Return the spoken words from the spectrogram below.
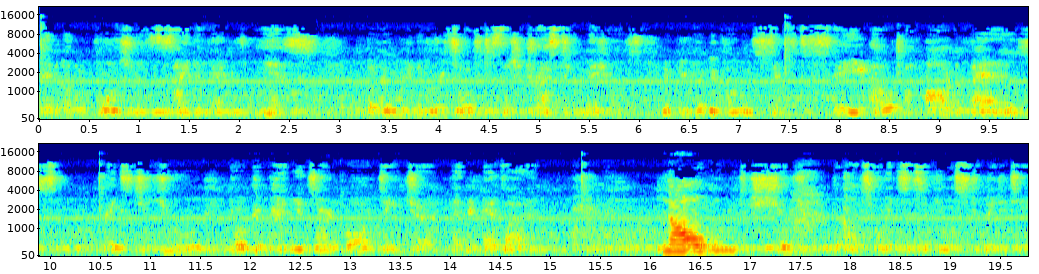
An unfortunate side effect, yes. But I wouldn't have resorted to such drastic measures if you had the common sense to stay out of our affairs. Thanks to you, your companions are in more danger than ever. No. Only to show you the consequences of your stupidity.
